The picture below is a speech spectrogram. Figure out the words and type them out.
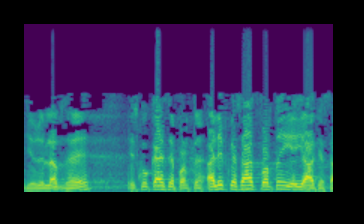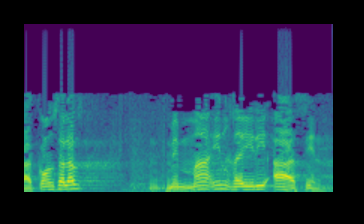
یہ جو لفظ ہے، اس کو کیسے پڑھتے ہیں؟ الف کے ساتھ پڑھتے ہیں یا یا کے ساتھ؟ کون سا لفظ؟ مما ان غیری آسن۔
